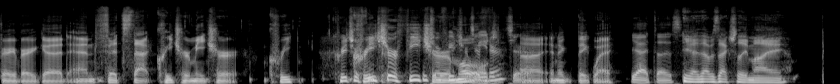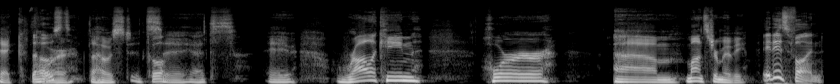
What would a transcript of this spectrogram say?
very, very good and fits that creature meature, cre- Creature creature feature, Creature feature mold meter. uh, in a big way. Yeah, it does. Yeah, that was actually my pick. The for Host? The host. It's Cool. a, it's a rollicking horror um, monster movie. It is fun.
